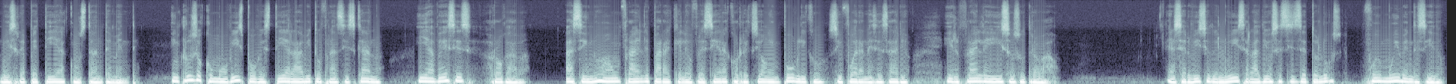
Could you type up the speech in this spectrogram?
Luis repetía constantemente. Incluso como obispo vestía el hábito franciscano y a veces rogaba. Asignó a un fraile para que le ofreciera corrección en público si fuera necesario, y el fraile hizo su trabajo. El servicio de Luis a la diócesis de Toulouse fue muy bendecido.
